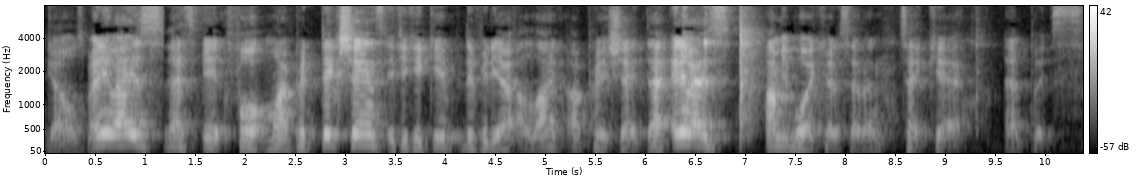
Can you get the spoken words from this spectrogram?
goals. But anyways, that's it for my predictions. If you could give the video a like, I appreciate that. Anyways, I'm your boy Curtis7. Take care and peace.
